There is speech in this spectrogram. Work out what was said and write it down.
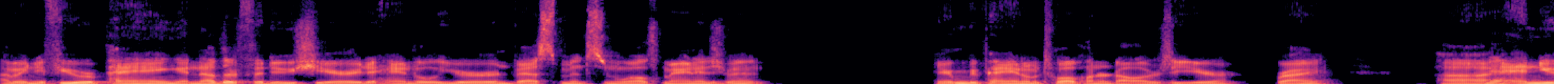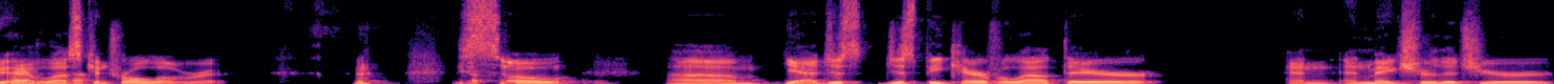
I mean, if you were paying another fiduciary to handle your investments and wealth management, you're gonna be paying them twelve hundred dollars a year, right? Uh, yeah, and you have less control over it. yep. So, um, yeah, just just be careful out there, and and make sure that you're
